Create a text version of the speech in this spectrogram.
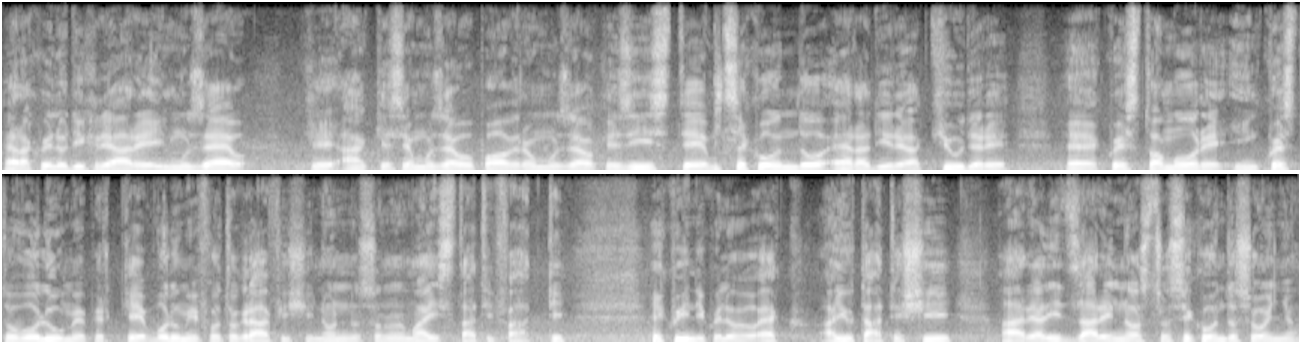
era quello di creare il museo, che anche se è un museo povero è un museo che esiste. Il secondo era di racchiudere eh, questo amore in questo volume perché volumi fotografici non sono mai stati fatti e quindi quello, ecco, aiutateci a realizzare il nostro secondo sogno.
